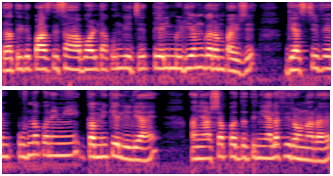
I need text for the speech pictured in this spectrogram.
तर आता इथे पाच ते सहा बॉल टाकून घ्यायचे. तेल मीडियम गरम पाहिजे. गॅसची फ्लेम पूर्णपणे मी कमी केलेली आहे आणि अशा पद्धतीने याला फिरवणार आहे.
